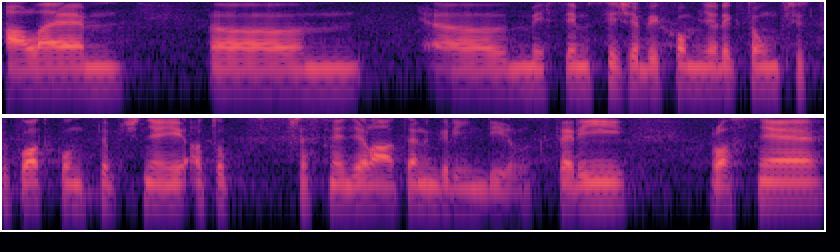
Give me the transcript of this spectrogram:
ale um, myslím si, že bychom měli k tomu přistupovat koncepčněji a to přesně dělá ten Green Deal, který vlastně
